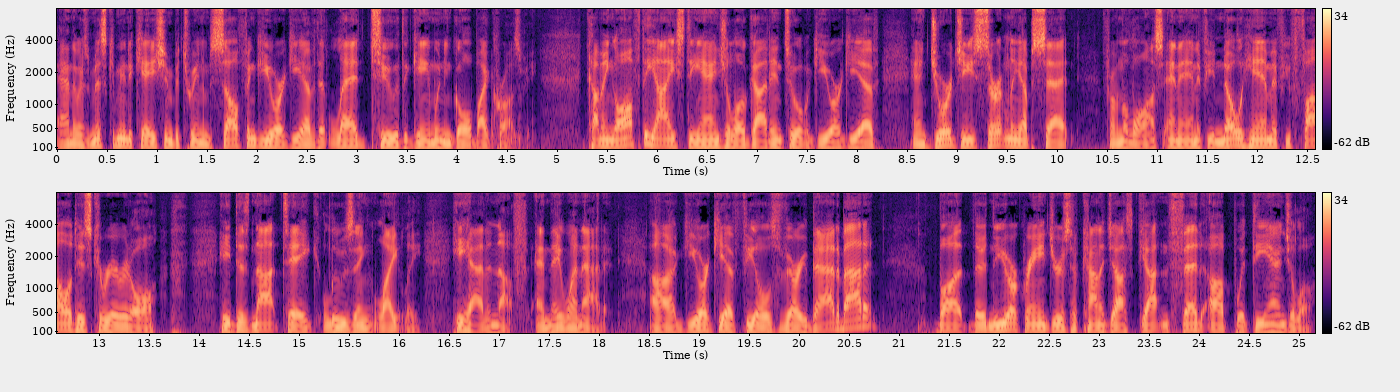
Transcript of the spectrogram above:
And there was miscommunication between himself and Georgiev that led to the game winning goal by Crosby. Coming off the ice, DeAngelo got into it with Georgiev, and Georgie's certainly upset from the loss. And, and if you know him, if you followed his career at all, he does not take losing lightly. He had enough, and they went at it. Uh, Georgiev feels very bad about it but the New York Rangers have kind of just gotten fed up with DeAngelo.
